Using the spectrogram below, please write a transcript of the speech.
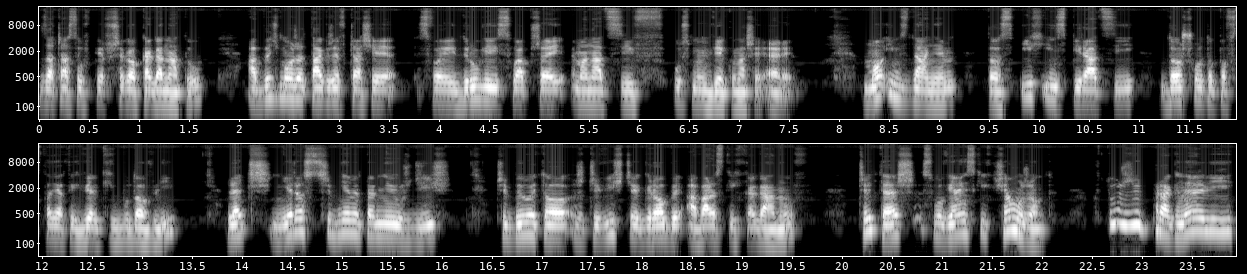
za czasów pierwszego kaganatu, a być może także w czasie swojej drugiej słabszej emanacji w VIII wieku naszej ery. Moim zdaniem to z ich inspiracji doszło do powstania tych wielkich budowli, lecz nie rozstrzygniemy pewnie już dziś, czy były to rzeczywiście groby awarskich kaganów, czy też słowiańskich książąt, którzy pragnęli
